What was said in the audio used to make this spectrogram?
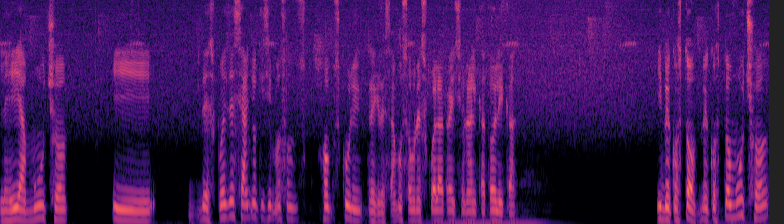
leía mucho y después de ese año que hicimos homeschooling, regresamos a una escuela tradicional católica y me costó, me costó mucho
